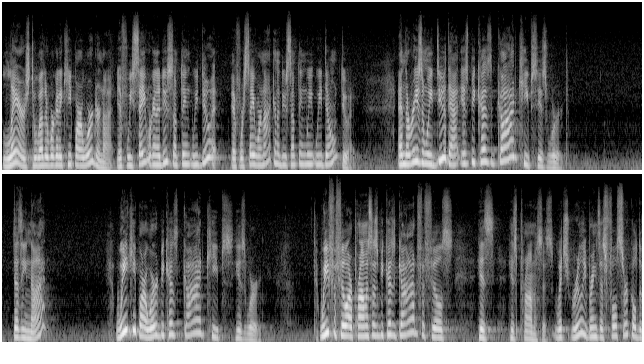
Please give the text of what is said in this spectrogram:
layers to whether we're going to keep our word or not. If we say we're going to do something, we do it. If we say we're not going to do something, we, we don't do it. And the reason we do that is because God keeps his word. Does he not? We keep our word because God keeps his word. We fulfill our promises because God fulfills his, his promises, which really brings us full circle to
